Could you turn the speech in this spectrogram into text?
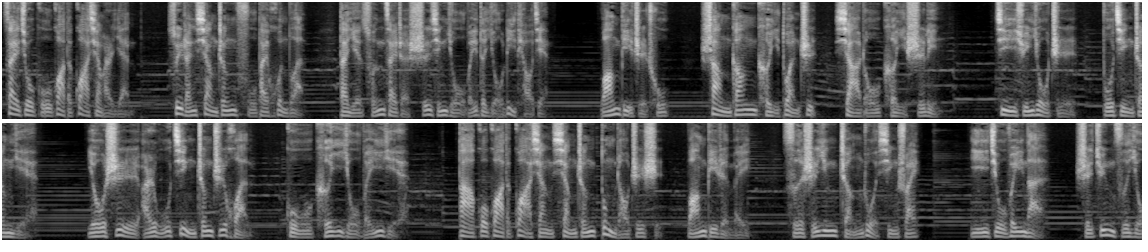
再就古卦的卦象而言，虽然象征腐败混乱，但也存在着实行有为的有利条件。王弼指出，上刚可以断质，下柔可以失令。既循右止，不竞争也。有事而无竞争之患，故可以有为也。大过卦的卦象象征动摇之势，王弼认为此时应整弱兴衰，以救危难，是君子有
